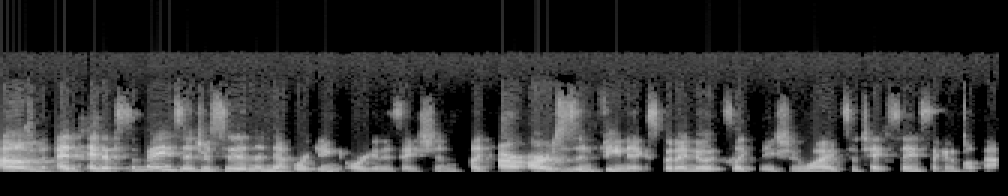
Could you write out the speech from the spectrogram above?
Um, and, and if somebody's interested in the networking organization, like our, ours is in Phoenix, but I know it's like nationwide. So take say a second about that.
